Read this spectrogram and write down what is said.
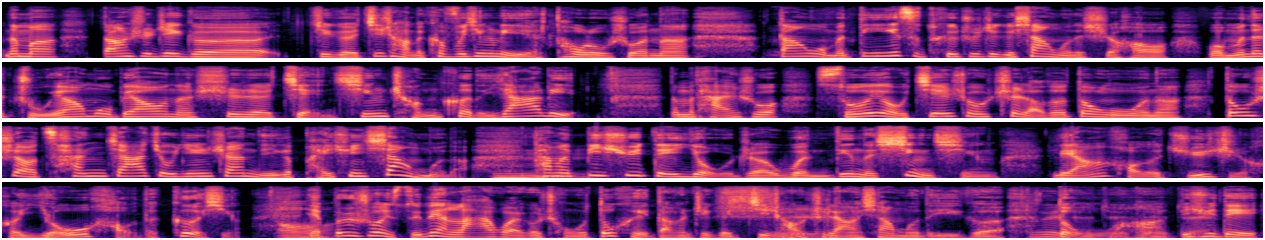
那么当时这个这个机场的客服经理透露说呢，当我们第一次推出这个项目的时候，我们的主要目标呢是减轻乘客的压力。那么他还说，所有接受治疗的动物呢，都是要参加旧金山的一个培训项目的，他们必须得有着稳定的性情、良好的举止和友好的个性。也不是说你随便拉过来个宠物都可以当这个机场治疗项目的一个动物哈，必须得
